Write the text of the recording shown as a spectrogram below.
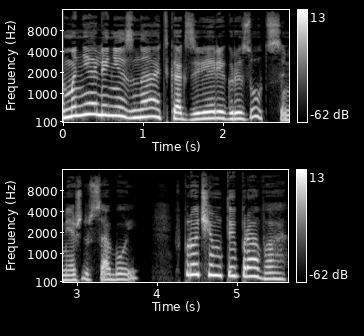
Мне ли не знать, как звери грызутся между собой? Впрочем, ты права.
